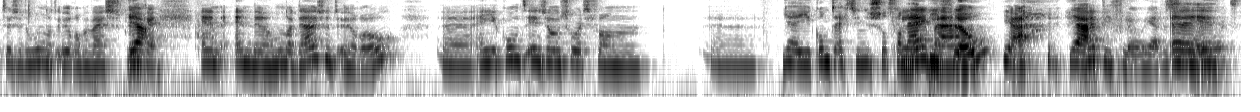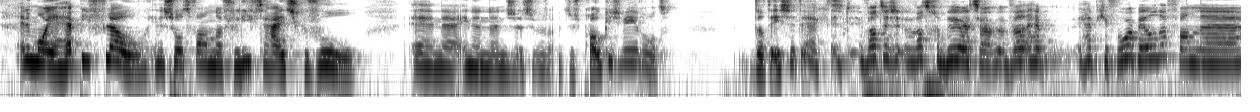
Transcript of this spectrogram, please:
tussen de 100 euro bij wijze van Ja. spreken en, en de 100.000 euro. En je komt in zo'n soort van... ja je komt echt in een soort van glijbaan. happy flow. Ja, Ja, happy flow. Ja, dat is een mooi woord. in een mooie happy flow. In een soort van verliefdheidsgevoel. En eh, in een, een, een, een sprookjeswereld. Dat is het echt. Wat, is, wat gebeurt er? Heb, heb je voorbeelden van, eh,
